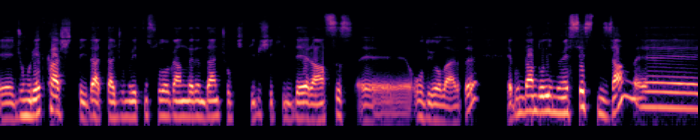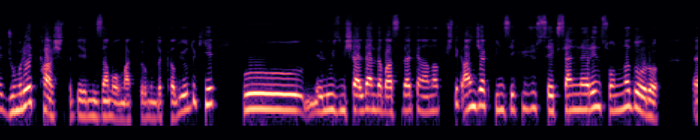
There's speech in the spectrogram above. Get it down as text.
e, Cumhuriyet karşıtıydı. Hatta Cumhuriyet'in sloganlarından çok ciddi bir şekilde rahatsız e, oluyorlardı. E, bundan dolayı müesses nizam e, Cumhuriyet karşıtı bir nizam olmak durumunda kalıyordu ki bu Louis Michel'den de bahsederken anlatmıştık. Ancak 1880'lerin sonuna doğru e,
